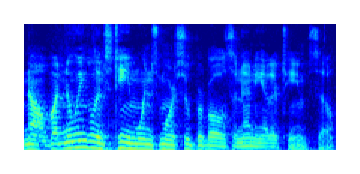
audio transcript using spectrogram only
no, but New England's team wins more Super Bowls than any other team, so.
